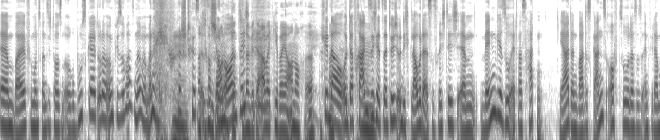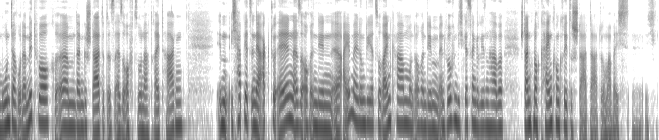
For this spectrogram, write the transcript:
ähm, bei 25.000 Euro Bußgeld oder irgendwie sowas, ne, wenn man dagegen mhm. verstößt. Das also kommt schon ja ordentlich. Dazu, dann wird der Arbeitgeber ja auch noch. Äh, genau, und da fragen mhm. sich jetzt natürlich, und ich glaube, da ist es richtig, ähm, wenn wir so etwas hatten, ja, dann war das ganz oft so, dass es entweder Montag oder Mittwoch ähm, dann gestartet ist, also oft so nach drei Tagen. Ich habe jetzt in der aktuellen, also auch in den äh, Eilmeldungen, die jetzt so reinkamen und auch in den Entwürfen, die ich gestern gelesen habe, stand noch kein konkretes Startdatum, aber ich, äh, ich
